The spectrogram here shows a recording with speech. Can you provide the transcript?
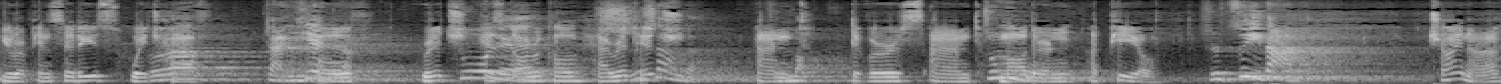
European cities which have both rich historical heritage and diverse and modern appeal. China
